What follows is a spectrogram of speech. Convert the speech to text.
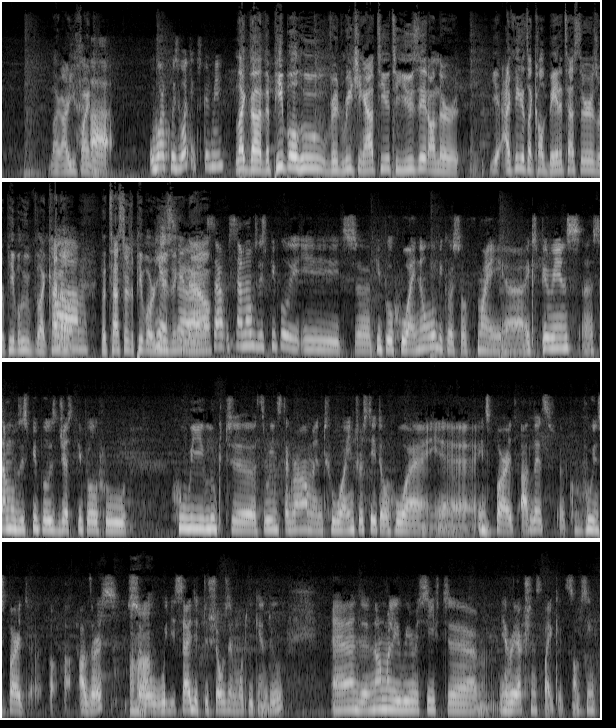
Like, are you finding Work with what? Excuse me. like the the people who've been reaching out to you to use it on their? Yeah, I think it's like called beta testers or people who like kind of Um, the testers. The people are using it uh, now. Some, some of these people, it's uh, people who I know because of my uh, experience. Uh, some of these people is just people who who we looked uh, through Instagram and who are interested or who are uh, inspired athletes who inspired uh, others. Uh-huh. So we decided to show them what we can do. And uh, normally we received um, reactions like it's something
